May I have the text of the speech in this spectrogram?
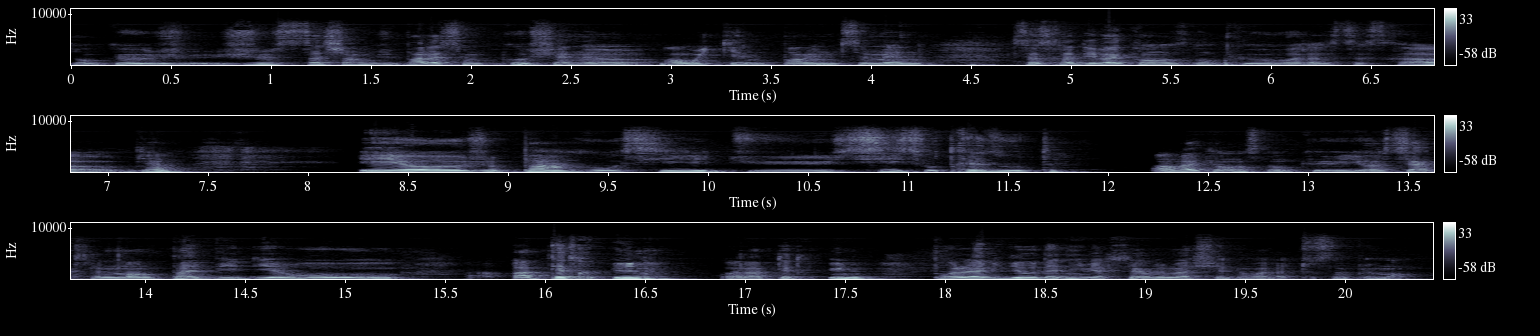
Donc euh, je, sachant que je pars la semaine prochaine euh, en week-end par une semaine, ça sera des vacances, donc euh, voilà, ça sera bien. Et je pars aussi du 6 au 13 août en vacances, donc il y aura certainement pas de vidéo, peut-être une, voilà, peut-être une, pour la vidéo d'anniversaire de ma chaîne, voilà, tout simplement.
